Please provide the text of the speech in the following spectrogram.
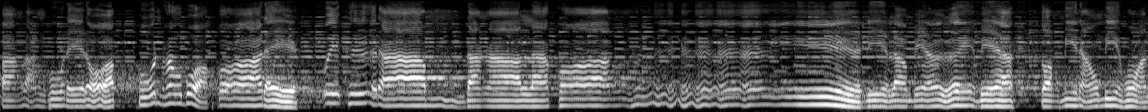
ปางหลังผู้ใดดอกพูนเฮาบอกก็ได้ไว้คือดำดังละครนี่ละแม่เอ้ยแม่ ต้องมีหนาวมีห่อน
